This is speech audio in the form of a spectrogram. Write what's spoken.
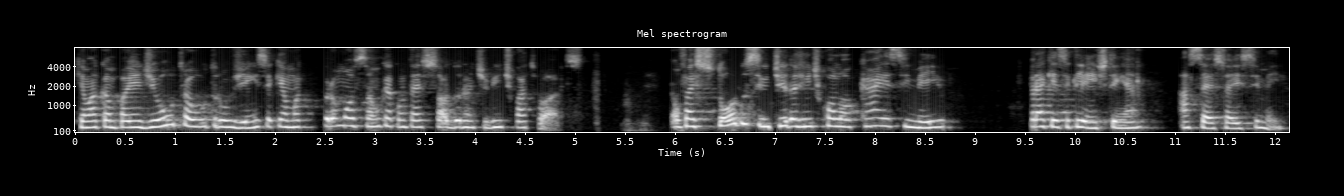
que é uma campanha de ultra, ultra urgência, que é uma promoção que acontece só durante 24 horas. Então faz todo sentido a gente colocar esse e-mail para que esse cliente tenha acesso a esse e-mail.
